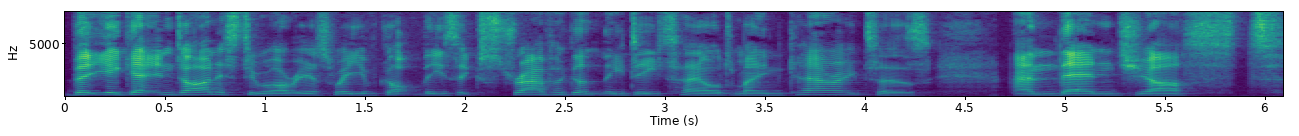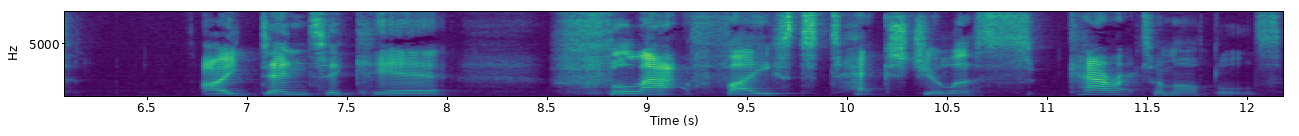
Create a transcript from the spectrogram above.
that you get in Dynasty Warriors, where you've got these extravagantly detailed main characters, and then just identikit, flat-faced, textureless character models.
